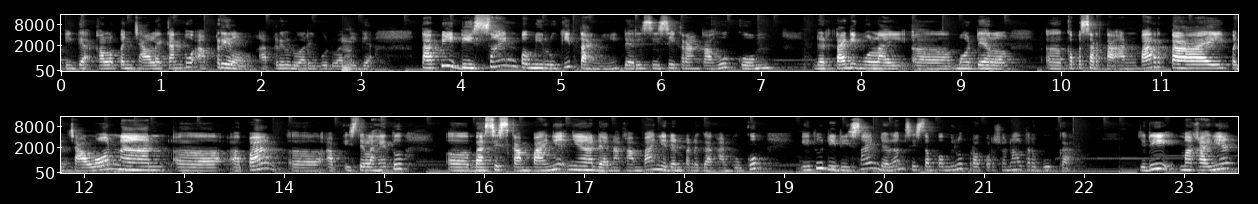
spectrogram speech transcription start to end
2023. Kalau pencalekan tuh April, April 2023. Tapi desain pemilu kita nih dari sisi kerangka hukum dari tadi mulai eh, model eh, kepesertaan partai, pencalonan, eh, apa ap- istilahnya itu eh, basis kampanyenya, dana kampanye dan penegakan hukum itu didesain dalam sistem pemilu proporsional terbuka. Jadi makanya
